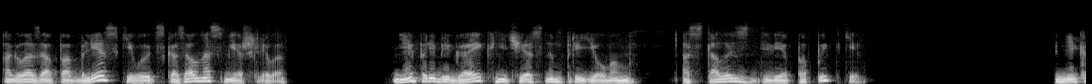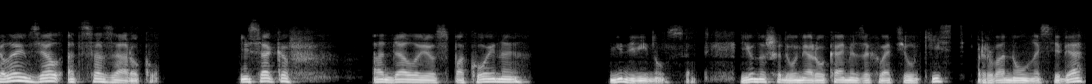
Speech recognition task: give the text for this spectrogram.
а глаза поблескивают, сказал насмешливо. «Не прибегай к нечестным приемам. Осталось две попытки». Николай взял отца за руку. Исаков отдал ее спокойно, не двинулся. Юноша двумя руками захватил кисть, рванул на себя,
